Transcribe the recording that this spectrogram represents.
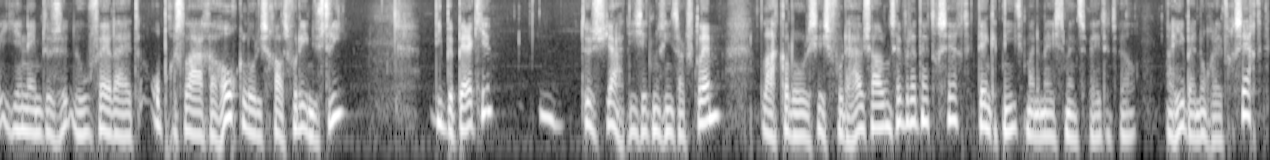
je neemt dus de hoeveelheid opgeslagen hoogkalorisch gas voor de industrie. Die beperk je. Dus ja, die zit misschien straks klem. Laagkalorisch is voor de huishoudens, hebben we dat net gezegd? Ik denk het niet, maar de meeste mensen weten het wel. Maar hierbij nog even gezegd.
